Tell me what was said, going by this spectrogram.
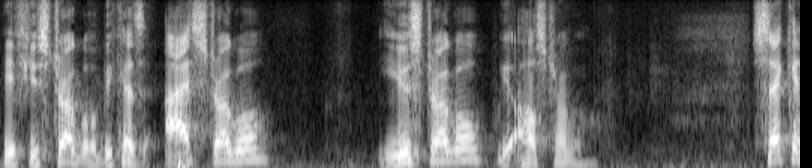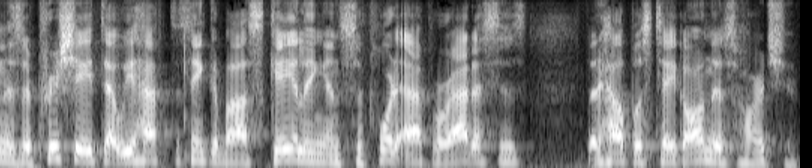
if you struggle, because I struggle you struggle, we all struggle. Second is appreciate that we have to think about scaling and support apparatuses that help us take on this hardship.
